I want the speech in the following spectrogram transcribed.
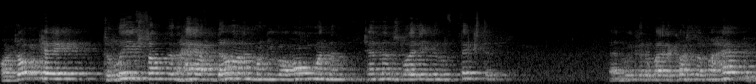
Or it's okay to leave something half done when you go home and then 10 minutes later you have fixed it. And we could have made a customer happy.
